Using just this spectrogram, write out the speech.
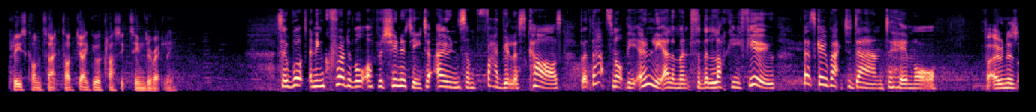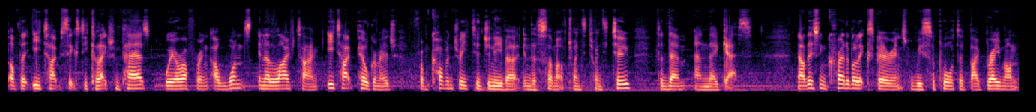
please contact our Jaguar Classic team directly. So what an incredible opportunity to own some fabulous cars. But that's not the only element for the lucky few. Let's go back to Dan to hear more. For owners of the E-Type 60 collection pairs, we are offering a once-in-a-lifetime E-Type pilgrimage from Coventry to Geneva in the summer of 2022 for them and their guests. Now this incredible experience will be supported by Bremont,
